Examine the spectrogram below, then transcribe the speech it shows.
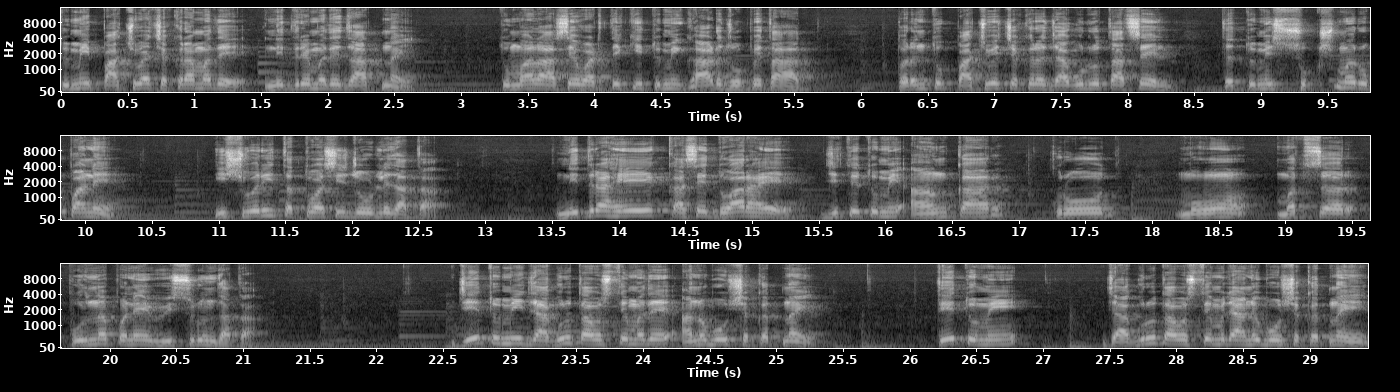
तुम्ही पाचव्या चक्रामध्ये निद्रेमध्ये जात नाही. तुम्हाला असे वाटते की तुम्ही गाढ झोपेत आहात परंतु पाचवे चक्र जागृत असेल तर तुम्ही सूक्ष्म रूपाने ईश्वरी तत्वाशी जोडले जाता. निद्रा हे एक असे द्वार आहे जिथे तुम्ही अहंकार क्रोध मोह मत्सर पूर्णपणे विसरून जाता. जे तुम्ही जागृत अवस्थेमध्ये अनुभवू शकत नाही ते तुम्ही जागृत अवस्थेमध्ये अनुभवू शकत नाही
